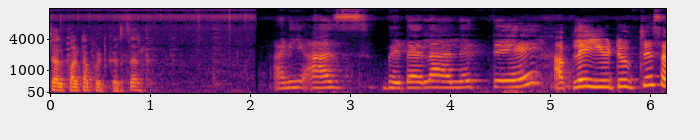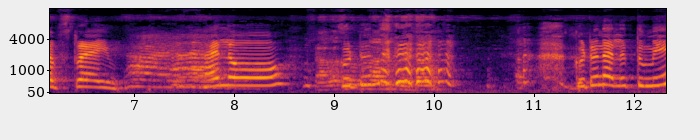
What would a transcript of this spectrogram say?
चल पटापट कर चल. आणि आज भेटायला आले ते आपले युट्यूबचे सबस्क्राईब हॅलो कुठून? कुठून आलेत तुम्ही?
